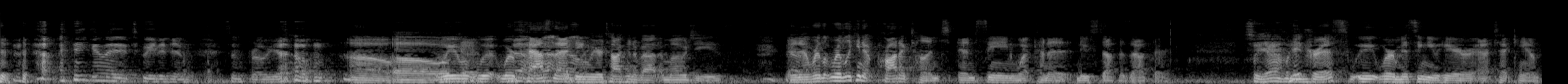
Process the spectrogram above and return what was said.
I think I might have tweeted him some froyo. Oh, Oh, we, okay. we, we're No, past not that, Dean. We were talking about emojis. And uh, we're, we're looking at Product Hunt and seeing what kind of new stuff is out there. So yeah. I Hey, mean- Chris, we, we're missing you here at Tech Camp.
